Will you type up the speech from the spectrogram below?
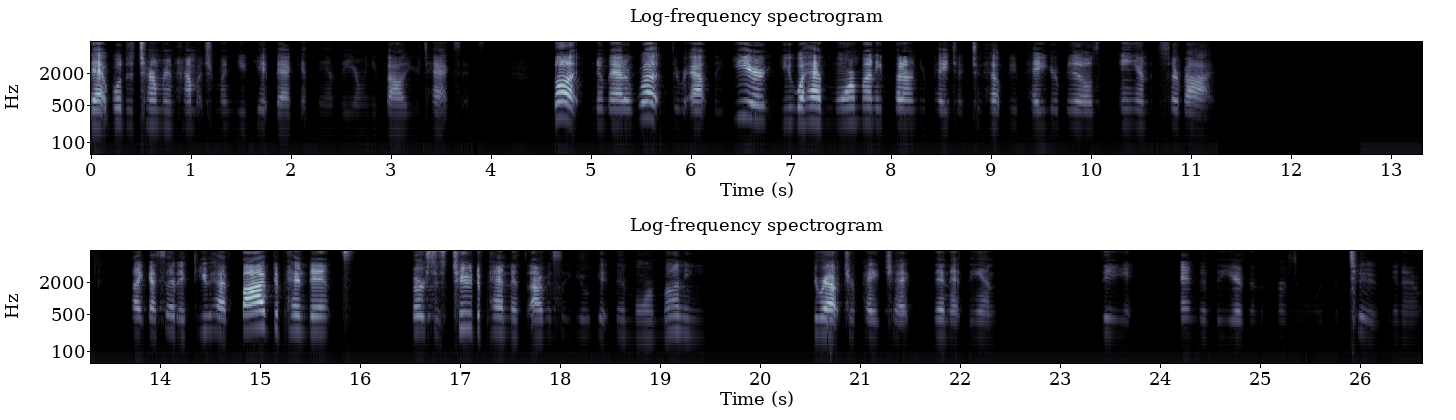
That will determine how much money you get back at the end of the year when you file your taxes. But no matter what, throughout the year, you will have more money put on your paycheck to help you pay your bills and survive like I said, if you have five dependents versus two dependents, obviously you'll get them more money throughout your paycheck than at the end the end of the year than the person with the two. You know,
